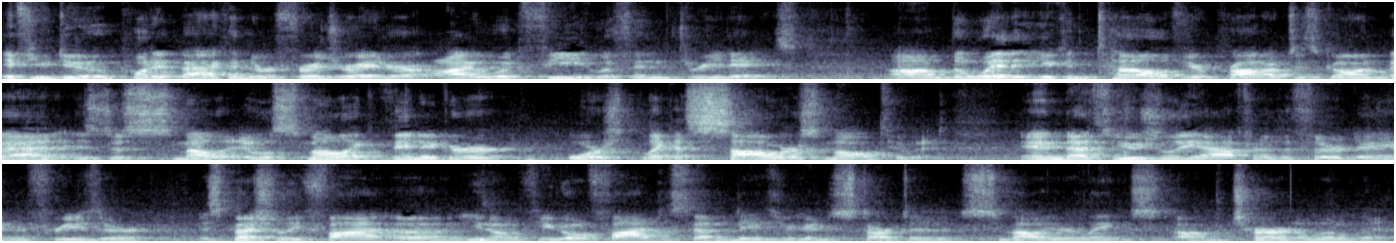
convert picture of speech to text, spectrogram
If you do put it back in the refrigerator, I would feed within three days. Um, the way that you can tell if your product has gone bad is just smell it. It will smell like vinegar or like a sour smell to it. And that's usually after the third day in the freezer, especially five, uh, you know, if you go five to seven days, you're gonna start to smell your links um, churn a little bit.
